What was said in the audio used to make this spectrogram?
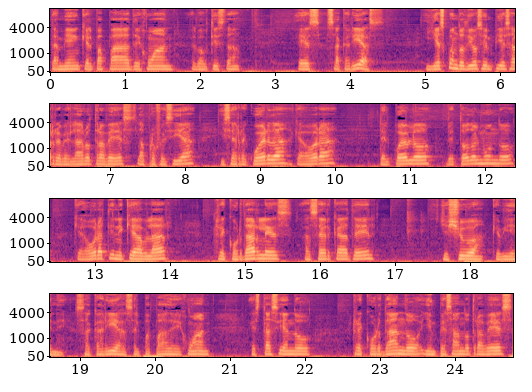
también que el papá de Juan el Bautista es Zacarías. Y es cuando Dios empieza a revelar otra vez la profecía y se recuerda que ahora del pueblo, de todo el mundo, que ahora tiene que hablar, recordarles acerca de él, Yeshua que viene. Zacarías, el papá de Juan, está haciendo, recordando y empezando otra vez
